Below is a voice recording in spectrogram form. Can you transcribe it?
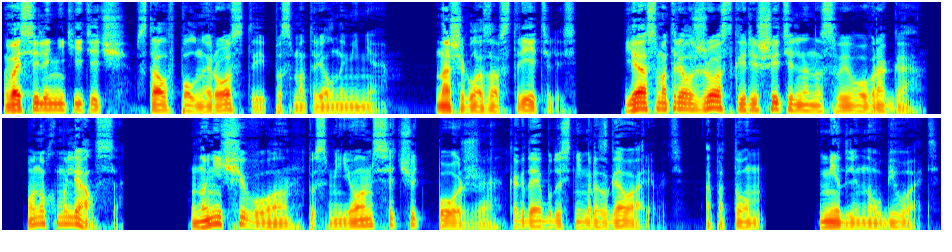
Василий Никитич встал в полный рост и посмотрел на меня. Наши глаза встретились. Я смотрел жестко и решительно на своего врага. Он ухмылялся. Но ничего, посмеемся чуть позже, когда я буду с ним разговаривать, а потом медленно убивать.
